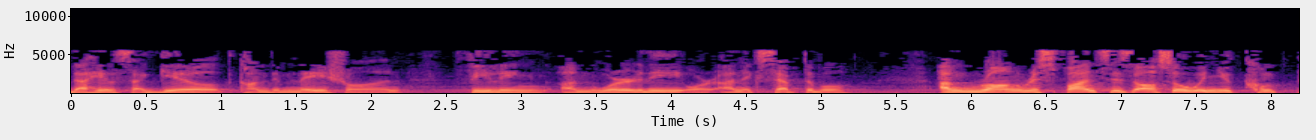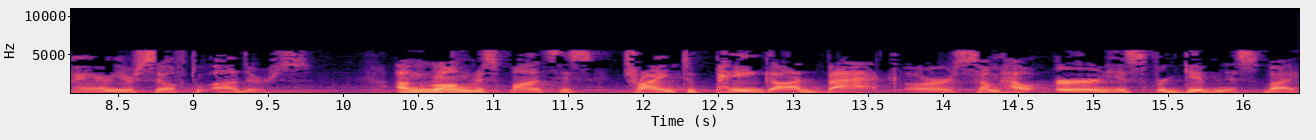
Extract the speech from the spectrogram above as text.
dahil sa guilt, condemnation, feeling unworthy or unacceptable. Ang wrong response is also when you compare yourself to others. Ang wrong response is trying to pay God back or somehow earn His forgiveness by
